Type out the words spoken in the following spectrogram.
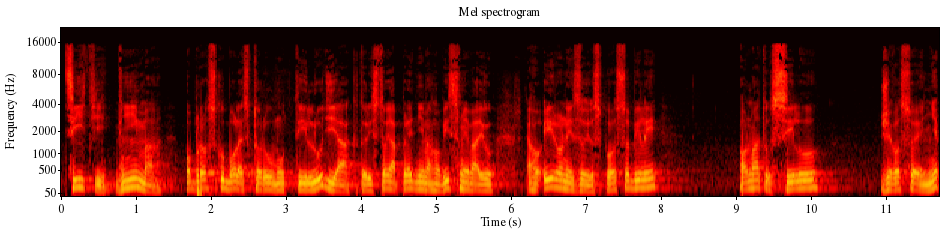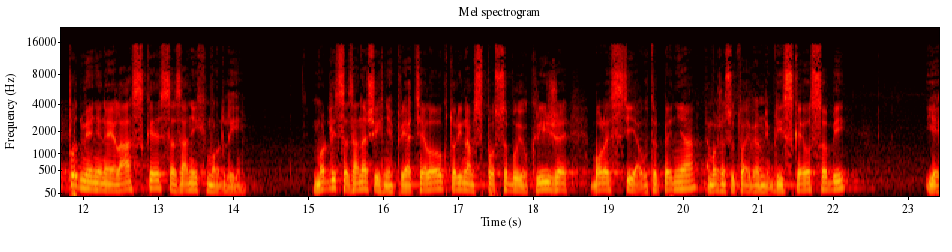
cíti, vníma obrovskú bolesť, ktorú mu tí ľudia, ktorí stoja pred ním a ho vysmievajú a ho ironizujú, spôsobili. A on má tú silu, že vo svojej nepodmienenej láske sa za nich modlí modliť sa za našich nepriateľov, ktorí nám spôsobujú kríže, bolesti a utrpenia, a možno sú to aj veľmi blízke osoby, je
